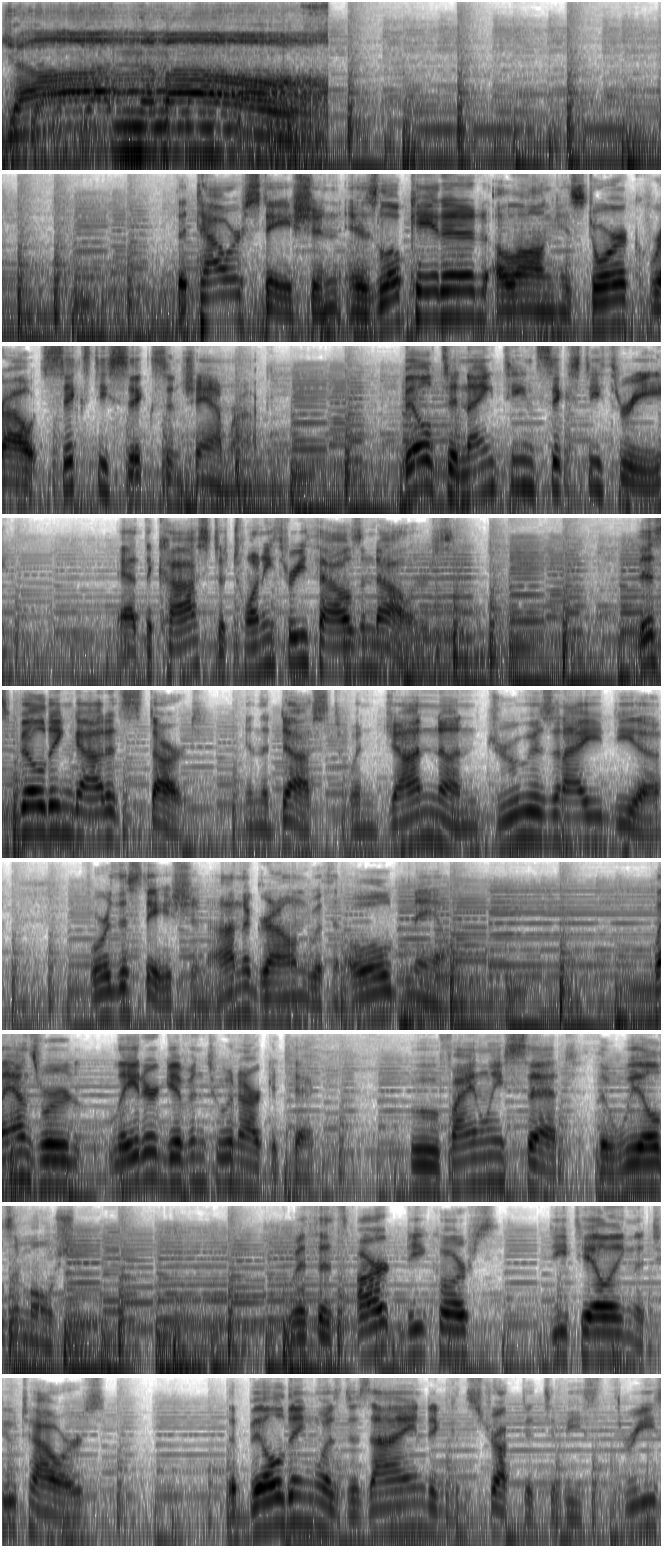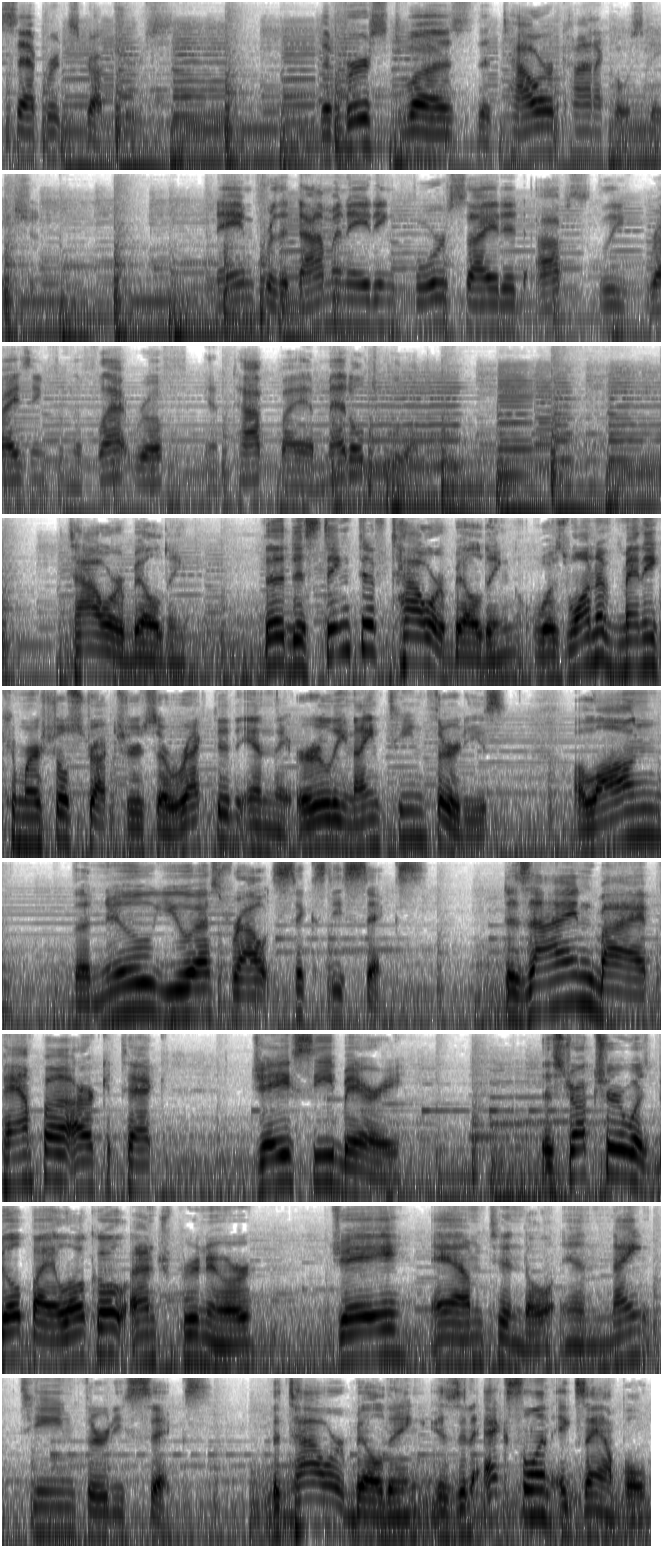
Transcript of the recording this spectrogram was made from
John the Mouse. The tower station is located along historic Route 66 in Shamrock. Built in 1963 at the cost of $23,000. This building got its start in the dust when John Nunn drew his idea for the station on the ground with an old nail. Plans were later given to an architect who finally set the wheels in motion. With its art decourse detailing the two towers, the building was designed and constructed to be three separate structures. The first was the Tower Conoco Station, named for the dominating four-sided obstacle rising from the flat roof and topped by a metal tulip. Tower Building The distinctive Tower Building was one of many commercial structures erected in the early 1930s along the new U.S. Route 66. Designed by Pampa architect J.C. Berry, the structure was built by local entrepreneur, J. M. Tindall, in 1936. The Tower Building is an excellent example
